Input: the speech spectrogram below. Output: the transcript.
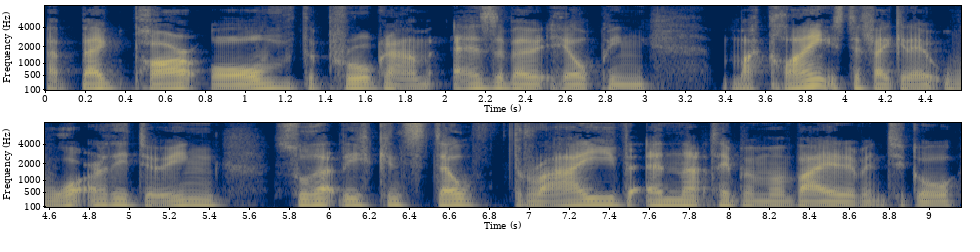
a big part of the program is about helping my clients to figure out what are they doing so that they can still thrive in that type of environment to go,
